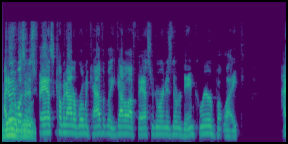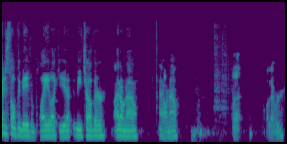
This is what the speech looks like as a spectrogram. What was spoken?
I know he wasn't as fast coming out of Roman Catholic. Like he got a lot faster during his Notre Dame career, but like I just don't think they even play like each other. I don't know. I don't know. But whatever.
